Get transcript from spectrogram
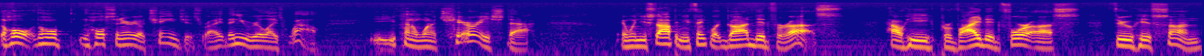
The whole, the whole, the whole scenario changes, right? Then you realize, wow, you, you kind of want to cherish that. And when you stop and you think what God did for us, how he provided for us through his Son,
